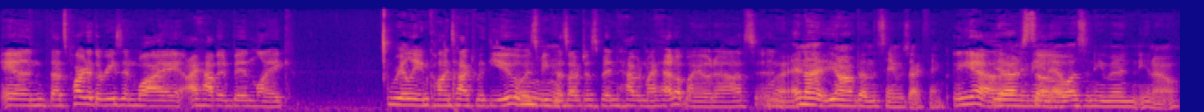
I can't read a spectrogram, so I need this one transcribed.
and that's part of the reason why I haven't been like really in contact with you is Mhm. because I've just been having my head up my own ass and, Right. And I, you know, I've done the same exact thing. yeah, You know what I mean? so- it wasn't even, you know,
